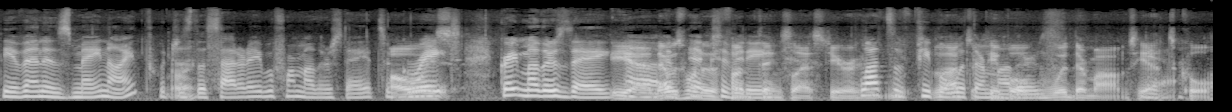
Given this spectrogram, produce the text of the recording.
The event is May 9th, which is the Saturday before Mother's Day. It's a Always. great, great Mother's Day. Yeah, that was one activity. of the fun things last year. Lots of people Lots with their people mothers. With their moms. Yeah, yeah, it's cool.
